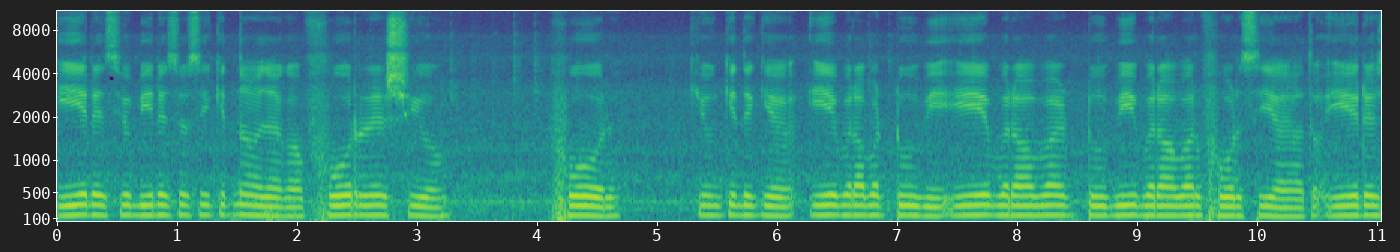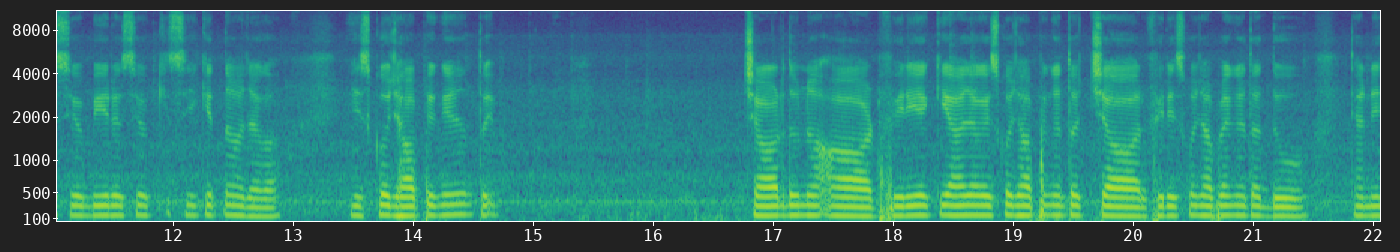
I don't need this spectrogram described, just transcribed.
A ratio B ratio C कितना हो जाएगा? फोर रेशियो फोर क्योंकि देखिए ए बराबर टू बी ए बराबर टू बी बराबर फोर सी आया तो A ratio B ratio C कितना हो जाएगा? इसको झापेंगे तो चार दूना आठ, फिर ये क्या आ जाएगा? इसको झापेंगे तो चार, फिर इसको झापेंगे तो दो, यानी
